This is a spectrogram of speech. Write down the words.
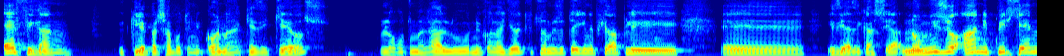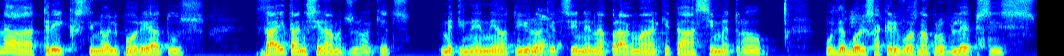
έφυγαν οι Clippers από την εικόνα και δικαίως, λόγω του μεγάλου Νίκολα Γιόκιτς, νομίζω ότι έγινε πιο απλή ε, η διαδικασία. Νομίζω αν υπήρχε ένα τρίκ στην όλη πορεία τους, θα ήταν η σειρά με τους Rockets, με την έννοια ότι οι ναι. Rockets είναι ένα πράγμα αρκετά ασύμετρο που δεν μπορείς ακριβώς να προβλέψεις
